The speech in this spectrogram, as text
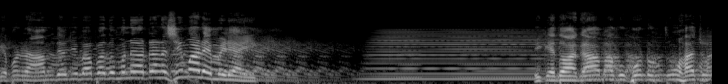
કે, પણ રામદેવજી બાપા તો મને અટાણે સીમાડે મળ્યા એ કે. તો આ ગામ આખું ખોટું તું સાચું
